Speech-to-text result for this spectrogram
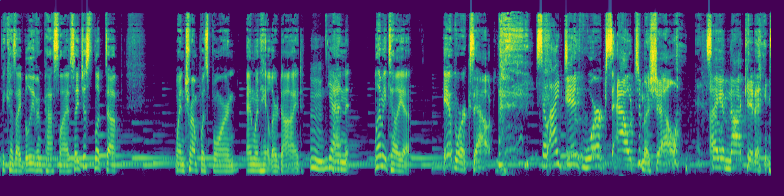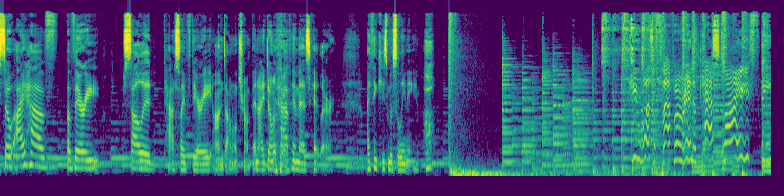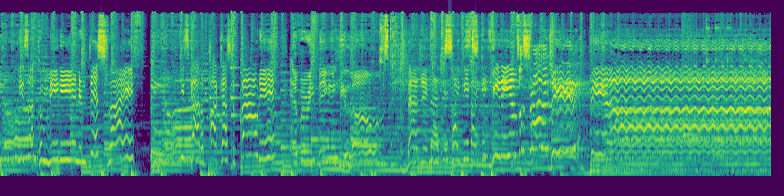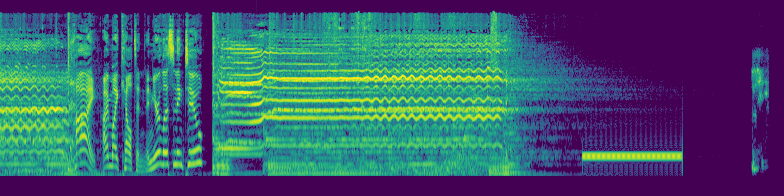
Because I believe in past lives. I just looked up when Trump was born and when Hitler died. Mm, yeah. And let me tell you, it works out. so I do. It works out, Michelle. So- I am not kidding. So I have a very solid past life theory on Donald Trump, and I don't Okay. have him as Hitler. I think he's Mussolini. He was a flapper in a past life. He's a comedian in this life. He's got a podcast about it. Everything he loves. Magic, psychics, mediums, astrology. Hi, I'm Mike Kelton, and you're listening to.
